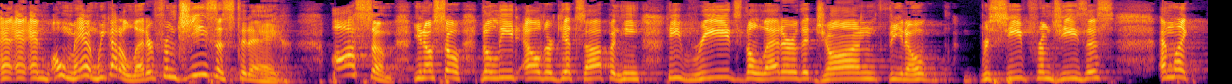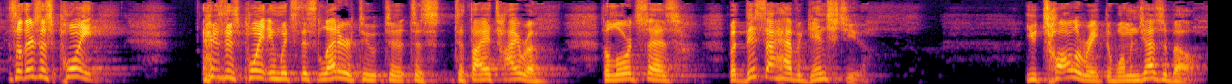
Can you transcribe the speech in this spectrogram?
And, and, and, oh man, we got a letter from Jesus today. Awesome. You know, so the lead elder gets up and he, he reads the letter that John, you know, received from Jesus. And like, so there's this point, there's this point in which this letter to, to, to, to Thyatira, the Lord says, but this I have against you. You tolerate the woman Jezebel.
